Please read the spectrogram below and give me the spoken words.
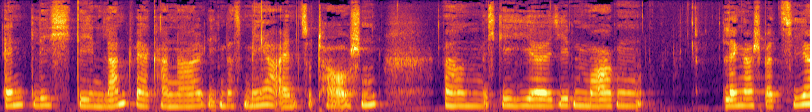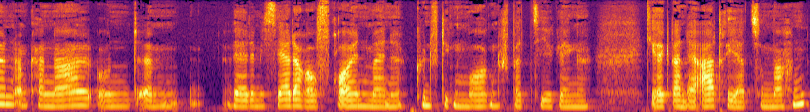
endlich den Landwehrkanal gegen das Meer einzutauschen. Ähm, ich gehe hier jeden Morgen länger spazieren am Kanal und ähm, werde mich sehr darauf freuen, meine künftigen Morgenspaziergänge direkt an der Adria zu machen.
